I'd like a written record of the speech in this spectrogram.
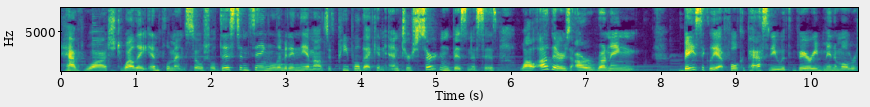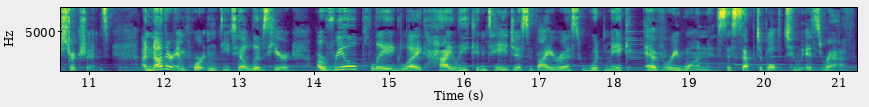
have watched while they implement social distancing, limiting the amounts of people that can enter certain businesses, while others are running basically at full capacity with very minimal restrictions. Another important detail lives here. A real plague like highly contagious virus would make everyone susceptible to its wrath.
